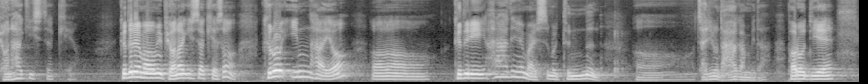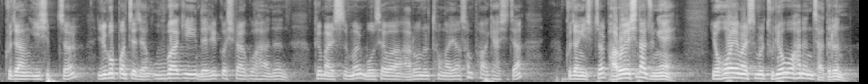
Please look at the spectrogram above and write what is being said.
변하기 시작해요. 그들의 마음이 변하기 시작해서 그로 인하여 어, 그들이 하나님의 말씀을 듣는 어, 자리로 나아갑니다. 바로 뒤에 9장 20절 일곱 번째 장 우박이 내릴 것이라고 하는 그 말씀을 모세와 아론을 통하여 선포하게 하시자 9장 20절 바로의 신하 중에 여호와의 말씀을 두려워하는 자들은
